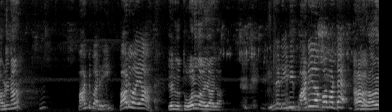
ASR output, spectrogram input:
அப்படின்னா? பாட்டு பாடுறி பாடுவாயா? எனது தோல் வாயாயா இல்லடி நீ பாடியில போக மாட்ட. நீ வாவே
